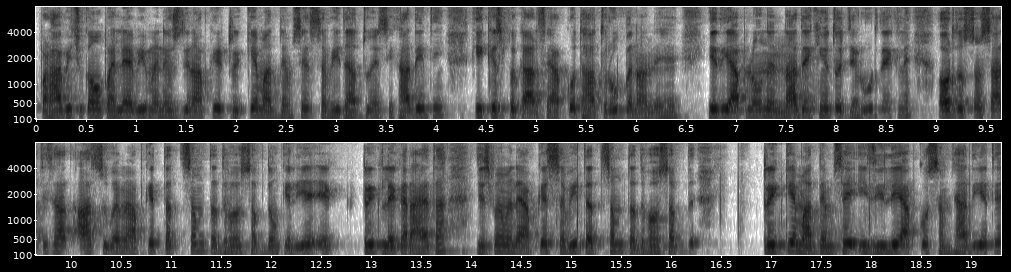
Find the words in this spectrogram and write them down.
पढ़ा भी चुका हूँ। पहले अभी मैंने उस दिन आपकी ट्रिक के माध्यम से सभी धातुएँ सिखा दी थी कि किस प्रकार से आपको धातु रूप बनाने हैं। यदि आप लोगों ने ना देखे हैं तो ज़रूर देख लें। और दोस्तों, साथ ही साथ, आज सुबह मैं आपके तत्सम तद्भव शब्दों के लिए एक ट्रिक लेकर आया था, जिसमें मैंने आपके सभी तत्सम तद्भव शब्द ट्रिक के माध्यम से इजीली आपको समझा दिए थे।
